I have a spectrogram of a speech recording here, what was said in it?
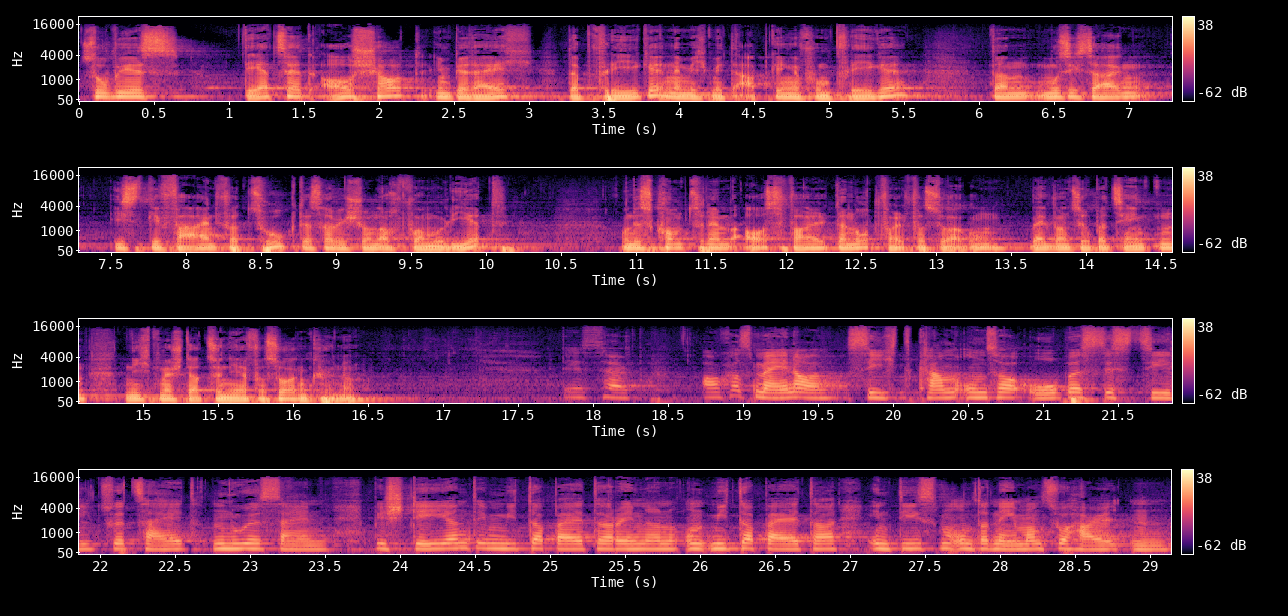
so wie es derzeit ausschaut im Bereich der Pflege, nämlich mit Abgängen von Pflege, dann muss ich sagen, ist Gefahr ein Verzug, das habe ich schon auch formuliert. Und es kommt zu einem Ausfall der Notfallversorgung, weil wir unsere Patienten nicht mehr stationär versorgen können. Deshalb, auch aus meiner Sicht, kann unser oberstes Ziel zurzeit nur sein, bestehende Mitarbeiterinnen und Mitarbeiter in diesem Unternehmen zu halten.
